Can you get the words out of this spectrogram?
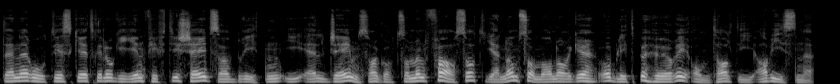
Den erotiske trilogien Fifty Shades av briten E.L. James har gått som en farsott gjennom Sommer-Norge og blitt behørig omtalt i avisene.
